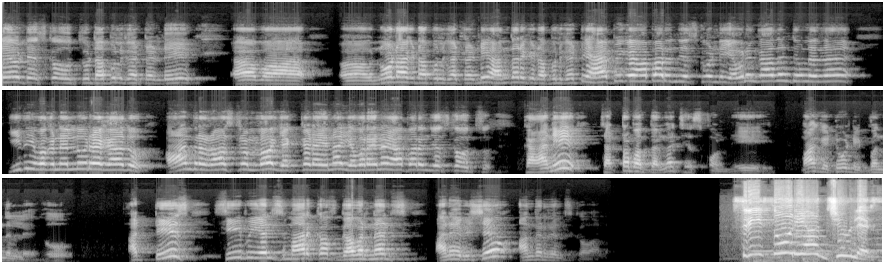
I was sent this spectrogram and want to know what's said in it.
లేఅవుట్ వేసుకోవచ్చు. డబ్బులు కట్టండి. నోడాకి డబ్బులు కట్టండి. అందరికి డబ్బులు కట్టి హ్యాపీగా వ్యాపారం చేసుకోండి. ఎవరం కాదంటం లేదా? ఇది ఒక నెల్లూరే కాదు. ఆంధ్ర రాష్ట్రంలో ఎక్కడైనా ఎవరైనా వ్యాపారం చేసుకోవచ్చు. కానీ చట్టబద్ధంగా చేసుకోండి. మాకు ఎటువంటి ఇబ్బందులు లేదు. It is CBN's mark of governance అనే విషయం అందరు తెలుసుకోవాలి. Shri Surya jewellers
